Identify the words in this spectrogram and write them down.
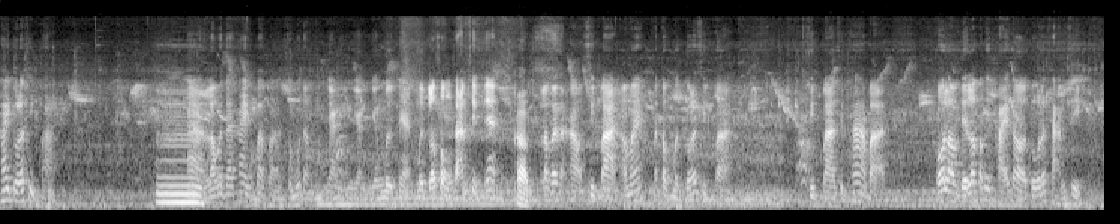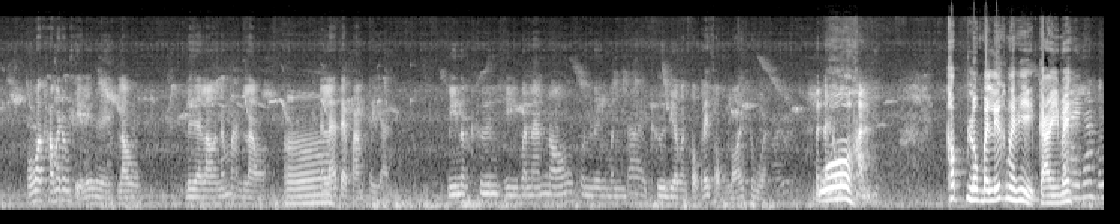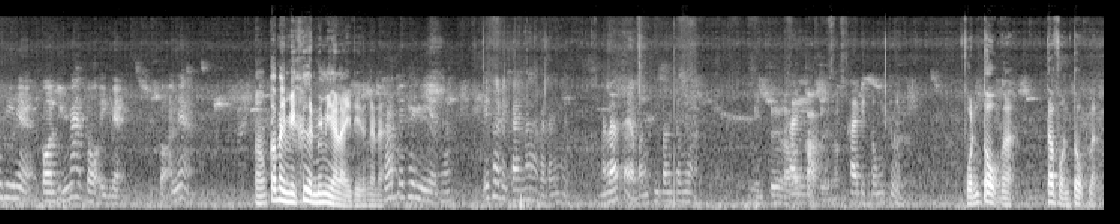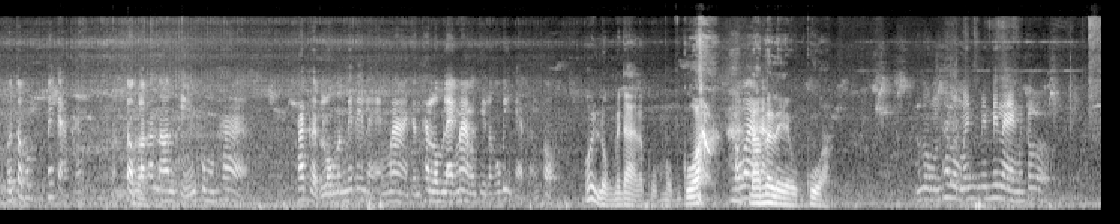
ให้ตัวละสิบบาทอือ่ามเราก็จะให้เขาแบบว่าสมมติว่าอย่างอย่างอย่างหมึกเนี่ยหมึกเราส่งสามสิบเนี่ย ครับ เราก็จะเอาสิบบาทเอาไหมมาตกหมึกตัวละสิบบาทสิบบาทสิบห้าบาท เพราะเราเดี๋ยวเราก็ไปขายต่อตัวละสามสิบเพราะว่าเขาไม่ต้องเสียเลยเลย เราเรือเราน้ำมันเราอ๋อ แล้วแต่ความขยัน มีนคืนอีวันนั้นน้องคนหนึ่งมันได้ คืนเดียวมันตกได้สองร้อยตัวมันได้หกพันเขาลงไปลึกไหมพี่ ไกลไหมใช่ครับบางทีเนี่ยก่อนถึงหน้าเกาะอีกเนี่ยเกาะเนี่ยอ๋อก็ไม่มีคลื่นไม่มีอะไรทีทั้งนั้นนะครับไม่ค่อยมีอะครับไม่ค่อยไปไกลมากก็ได้เนี่ยมันแล้วแต่บางทีบางจังหวะมีเครื่องเราก็กลับเลยเนาะใครไปตรงจุดฝนตกอะ ถ้าฝนตกล่ะ ฝนตกก็ไม่กลับครับฝนตกแล้วก็นอนเข็งคลุมผ้า ถ้าเกิดลมมันไม่ได้แรงมากจนถ้าลมแรงมากบางทีเราก็วิ่งแอบหลังเกาะโอ้ยลงไม่ได้แล้วผมผมกลัว เพราะว่าน้ำทะเลผมกลัว ลมถ้าลมไม่ไม่ไม่แรงมันก็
